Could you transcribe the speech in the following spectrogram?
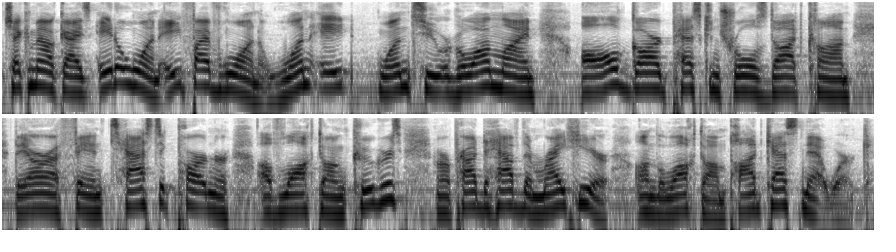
Check them out, guys. 801 851 1812 or go online, allguardpestcontrols.com. They are a fantastic partner of Locked On Cougars, and we're proud to have them right here on the Locked On Podcast Network.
